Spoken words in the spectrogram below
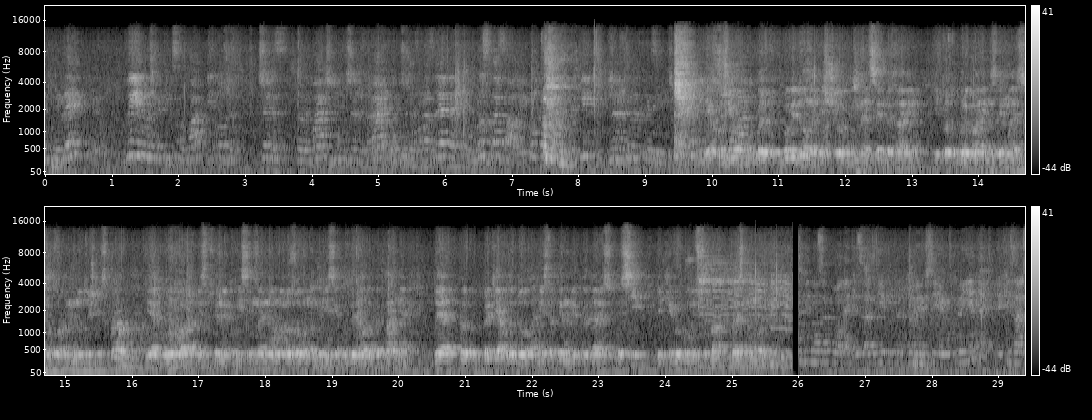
такий рейд, виявили таких собак і теж через телебачення, через радіо, через газети розказали і показали такі неразивих вказівки. Я хочу вам е, повідомити, що е, цим питанням і протоколюванням займаються органи внутрішніх справ. Як голова адміністративної комісії, ми неодноразово на комісіях розглядали питання, де е, притягли до адміністративної відповідальності осіб, які виходять собак без намордників. Згідно закону, який зараз діє по території всієї України, який зараз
